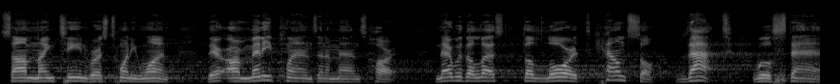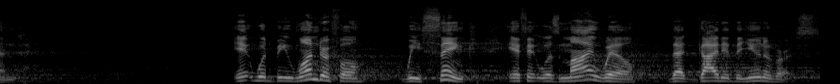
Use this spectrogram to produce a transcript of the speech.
Psalm 19, verse 21 There are many plans in a man's heart. Nevertheless, the Lord's counsel, that will stand. It would be wonderful, we think, if it was my will that guided the universe.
